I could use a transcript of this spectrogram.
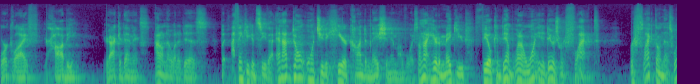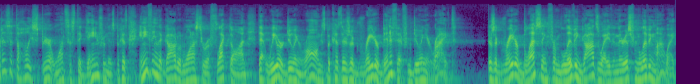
work life, your hobby, your academics. I don't know what it is, but I think you can see that. And I don't want you to hear condemnation in my voice. I'm not here to make you feel condemned. What I want you to do is reflect. Reflect on this. What is it the Holy Spirit wants us to gain from this? Because anything that God would want us to reflect on that we are doing wrong is because there's a greater benefit from doing it right. There's a greater blessing from living God's way than there is from living my way.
